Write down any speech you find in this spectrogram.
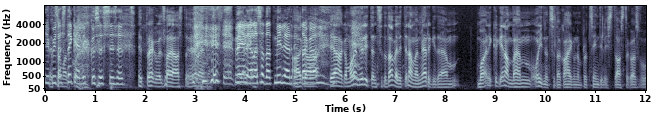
ja kuidas tegelikkuses siis, et et praegu veel sajaaastane ei ole, noh. veel ei ole sadat miljardit, aga aga jaa, aga ma olen üritanud seda tabelit enam-vähem järgida ja ma olen ikkagi enam-vähem hoidnud seda kahekümneprotsendilist aastakasvu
